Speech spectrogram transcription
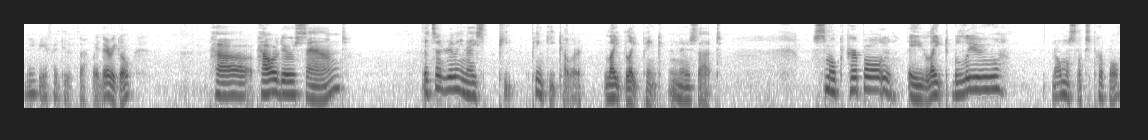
maybe if I do it that way. There we go pow powder sand. It's a really nice pinky color. Light, light pink. And there's that smoke purple, a light blue. It almost looks purple.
